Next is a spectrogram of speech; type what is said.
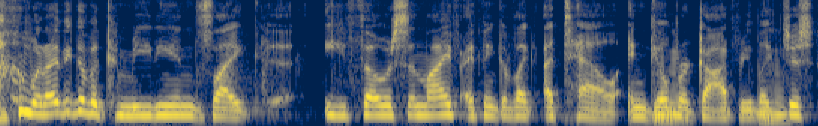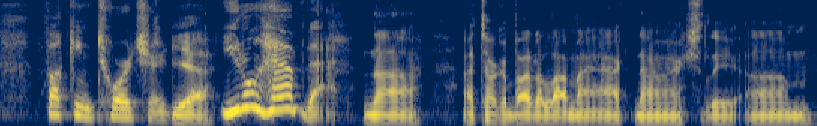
when I think of a comedian's like ethos in life, I think of like Attell and Gilbert Gottfried, like just fucking tortured. Mm-hmm. Yeah. You don't have that. Nah, I talk about a lot in my act now. Actually, um,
